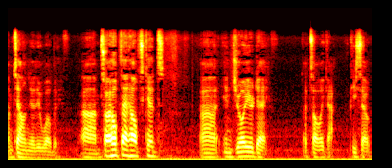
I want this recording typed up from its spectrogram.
I'm telling you, they will be. Um, so, I hope that helps, kids. Uh, enjoy your day. That's all I got. Peace out.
